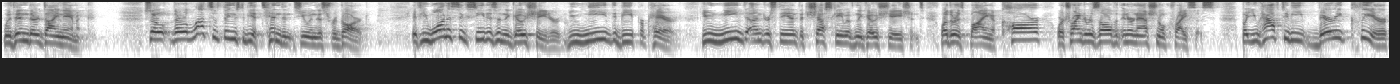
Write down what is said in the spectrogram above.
within their dynamic. So there are lots of things to be attendant to in this regard. If you want to succeed as a negotiator, you need to be prepared. You need to understand the chess game of negotiations, whether it's buying a car or trying to resolve an international crisis. But you have to be very clear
